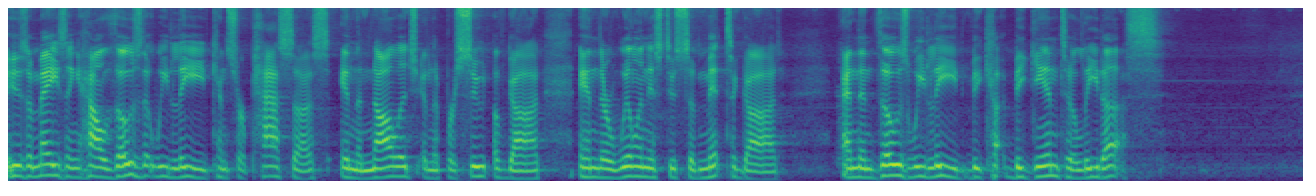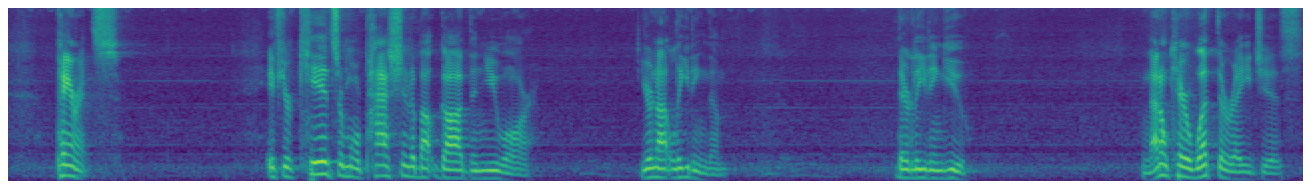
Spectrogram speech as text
It is amazing how those that we lead can surpass us in the knowledge and the pursuit of God and their willingness to submit to God. And then those we lead beca- begin to lead us. Parents, if your kids are more passionate about God than you are, you're not leading them, they're leading you. And I don't care what their age is,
